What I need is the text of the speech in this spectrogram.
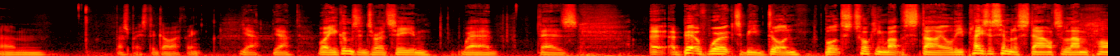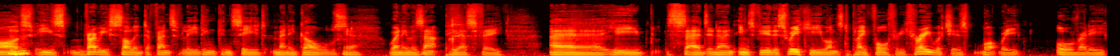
um, best place to go. I think. Yeah, yeah. Well, he comes into a team where there's a, a bit of work to be done. But talking about the style, he plays a similar style to Lampard. He's very solid defensively. He didn't concede many goals Yeah. when he was at PSV. Uh, he said in an interview this week he wants to play 4 3 3, which is what we already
